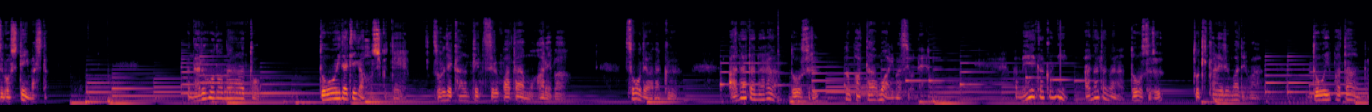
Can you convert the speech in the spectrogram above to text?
過ごしていました。なるほどなぁと同意だけが欲しくて、それで完結するパターンもあれば、そうではなく、あなたならどうするのパターンもありますよね。明確にあなたならどうすると聞かれるまでは同意パターンが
